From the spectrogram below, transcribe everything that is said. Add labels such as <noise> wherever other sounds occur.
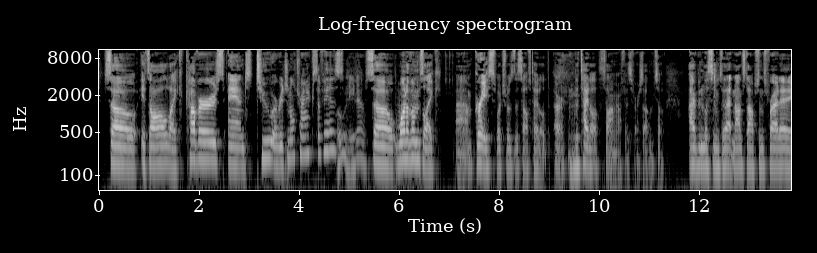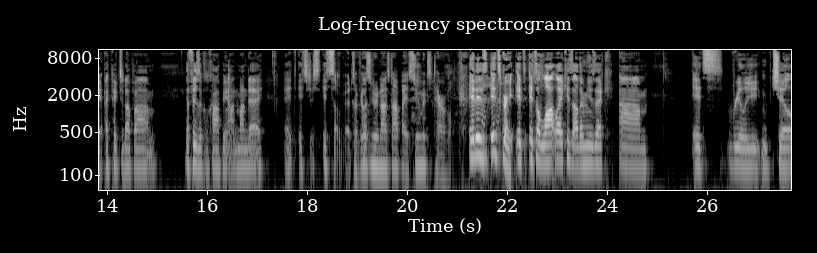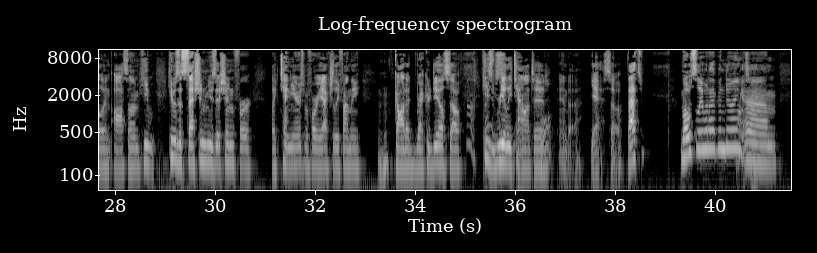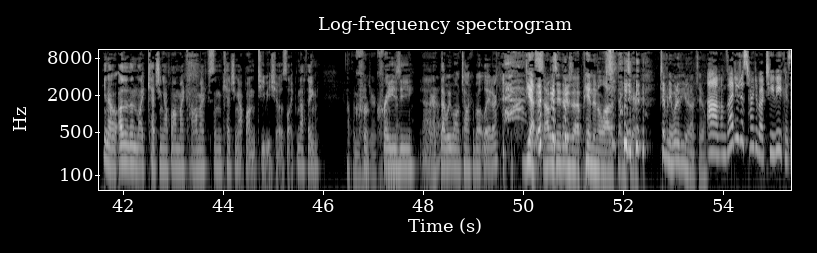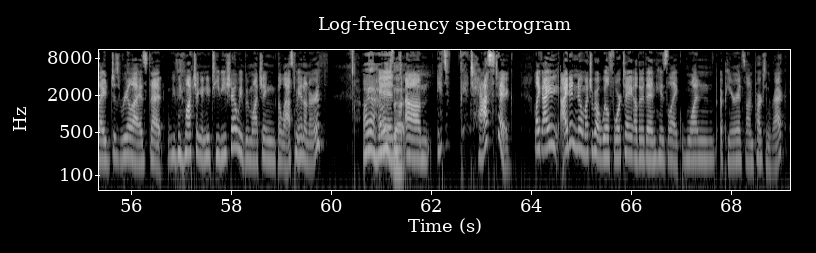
So it's all like covers and two original tracks of his. Oh, neato. So one of them's like um, Grace, which was the self-titled or Mm-hmm. the title song off his first album. So I've been listening to that nonstop since Friday. I picked it up um, the physical copy on Monday. It, it's just it's so good. So if you're listening to it nonstop, I assume it's terrible. it is it's great. It's it's a lot like his other music. Um, it's really chill and awesome. He he was a session musician for like ten years before he actually finally got a record deal. So he's nice. really talented. Cool. And uh, yeah, so that's mostly what I've been doing. Awesome. Um, you know, other than like catching up on my comics and catching up on TV shows, like nothing Nothing cr- major. crazy uh, that we won't talk about later. <laughs> Yes, obviously there's a pin in a lot of things here. <laughs> Tiffany, what have you been up to? Um, I'm glad you just talked about TV because I just realized that we've been <laughs> watching a new TV show. We've been watching The Last Man on Earth, oh yeah, how is and that? um, it's fantastic. Like I, I didn't know much about Will Forte other than his like one appearance on Parks and Rec.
